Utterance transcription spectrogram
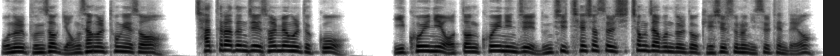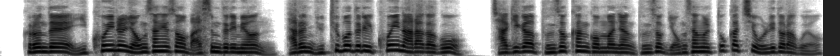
오늘 분석 영상을 통해서 차트라든지 설명을 듣고 이 코인이 어떤 코인인지 눈치채셨을 시청자분들도 계실 수는 있을 텐데요. 그런데 이 코인을 영상에서 말씀드리면 다른 유튜버들이 코인 알아가고 자기가 분석한 것 마냥 분석 영상을 똑같이 올리더라고요.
